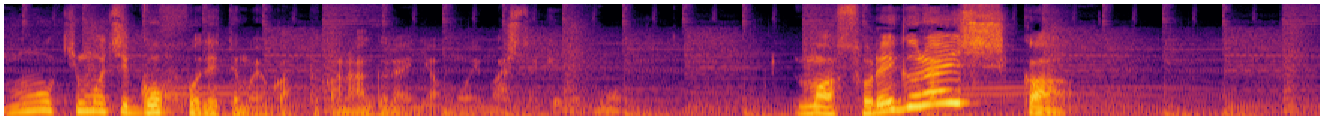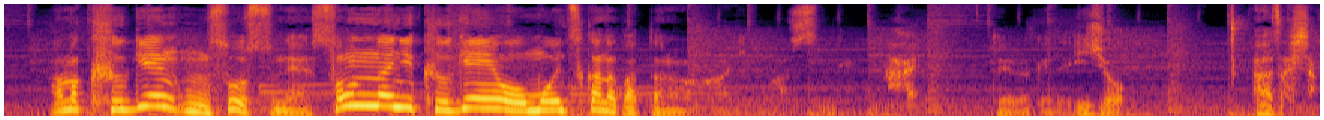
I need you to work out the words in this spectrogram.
もう気持ちゴッホ出てもよかったかなぐらいには思いましたけども。まあそれぐらいしか、あんま苦言、うん、そうですね。そんなに苦言を思いつかなかったのはありますね。はい。というわけで以上、あざした。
